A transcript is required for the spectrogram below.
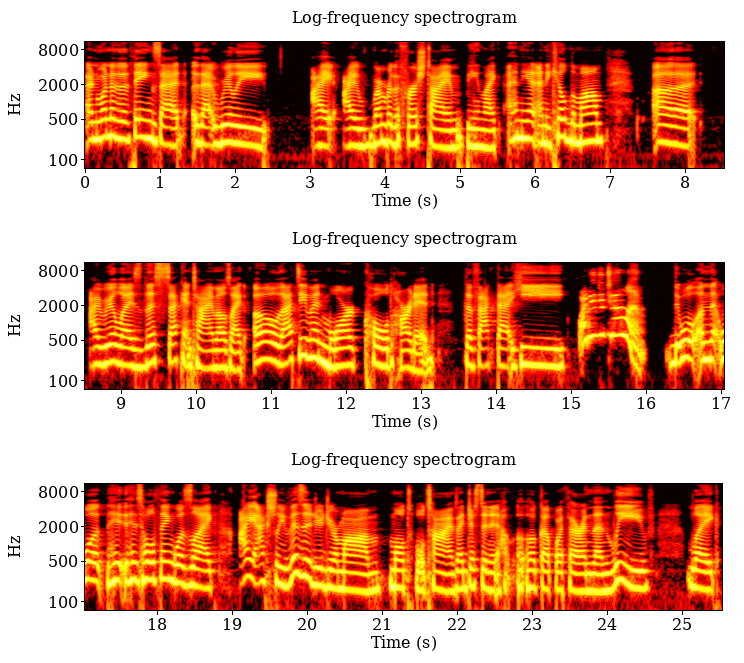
and one of the things that that really I I remember the first time being like and yet and he killed the mom. Uh, I realized this second time I was like, oh, that's even more cold hearted. The fact that he Why did you tell him? well and that well his, his whole thing was like I actually visited your mom multiple times. I just didn't h- hook up with her and then leave. Like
